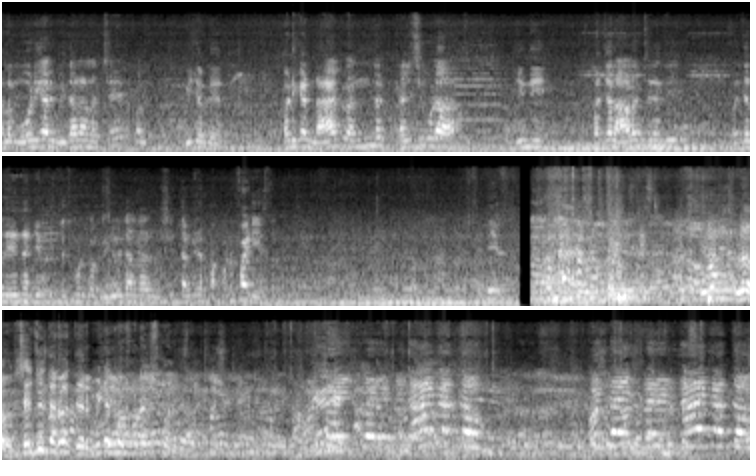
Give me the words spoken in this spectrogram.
అలా మోడీ గారి విధానాలు వచ్చే వాళ్ళు బీజేపీ లేదు. బట్ ఇక్కడ నాయకులు అందరూ కలిసి కూడా దీన్ని ప్రజల ఆలోచన ఏంది ప్రజలు ఏందని చెప్పి తెలుసుకుంటూ విధి విధానాల విషయం దాని మీద పక్కన ఫైట్ చేస్తారు. సెల్ఫీ తర్వాత మీడియా ఫోటో తీసుకోండి కొండ ఈశ్వరుడి నాయకత్వం. నాయకత్వం.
